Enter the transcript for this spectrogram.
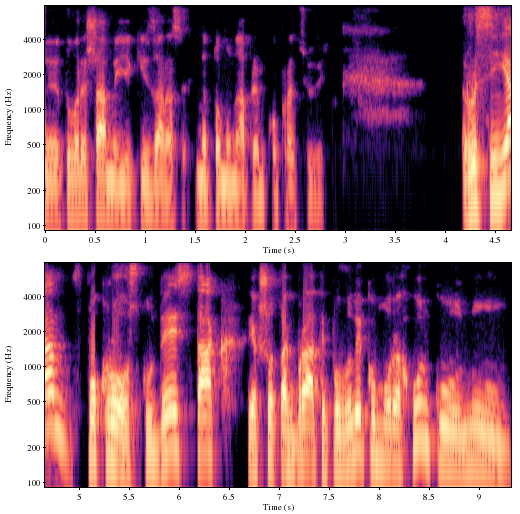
е, товаришами, які зараз на тому напрямку працюють. Росіян в Покровську десь так, якщо так брати по великому рахунку, ну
